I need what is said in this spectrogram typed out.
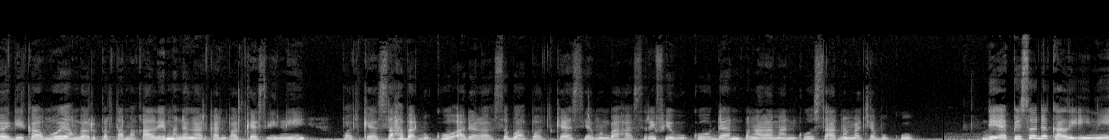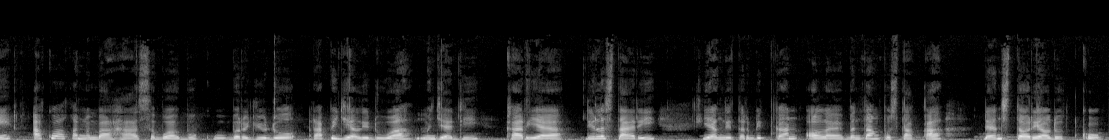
Bagi kamu yang baru pertama kali mendengarkan podcast ini, podcast Sahabat Buku adalah sebuah podcast yang membahas review buku dan pengalamanku saat membaca buku. Di episode kali ini, aku akan membahas sebuah buku berjudul Rapi Jali 2 menjadi karya Dilestari yang diterbitkan oleh Bentang Pustaka dan Storyal.co.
